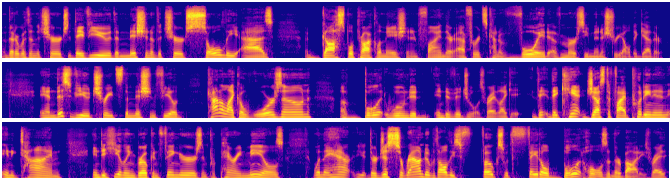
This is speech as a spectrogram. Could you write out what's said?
that are within the church, they view the mission of the church solely as a gospel proclamation and find their efforts kind of void of mercy ministry altogether. And this view treats the mission field kind of like a war zone of bullet wounded individuals, right? Like they, they can't justify putting in any time into healing broken fingers and preparing meals when they have they're just surrounded with all these folks with fatal bullet holes in their bodies, right?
